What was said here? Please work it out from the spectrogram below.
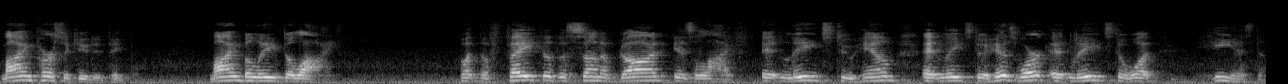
Mine persecuted people. Mine believed a lie. But the faith of the Son of God is life. It leads to Him. It leads to His work. It leads to what He has done.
